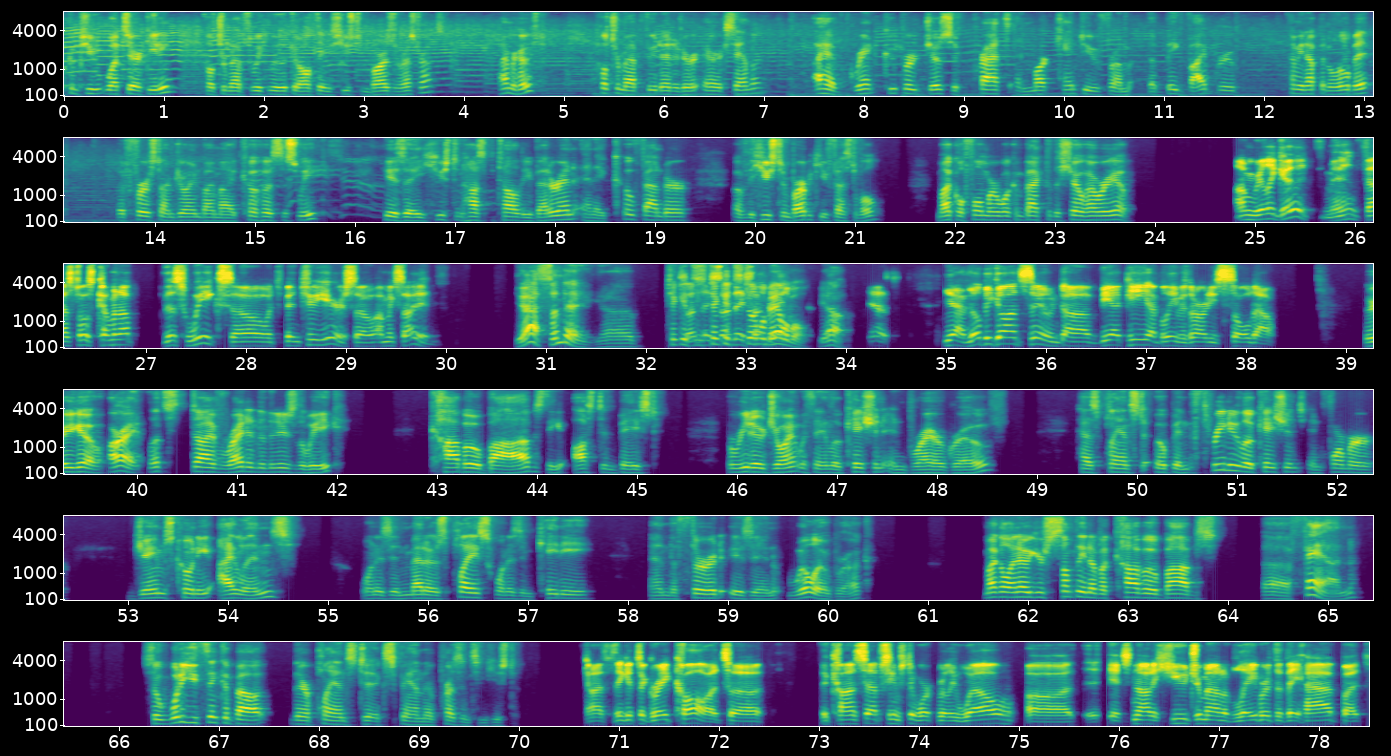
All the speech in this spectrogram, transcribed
Welcome to What's Eric Eating, Culture Map's weekly look at all things Houston bars and restaurants. I'm your host, Culture Map food editor Eric Sandler. I have Grant Cooper, Josep Prats, and Marc Cantu from the Big Vibe Group coming up in a little bit. But first, I'm joined by my co host this week. He is a Houston hospitality veteran and a co founder of the Houston Barbecue Festival. Michael Fulmer, welcome back to the show. How are you? I'm really good, man. Festival's coming up this week, so it's been two years. So I'm excited. Yeah, Sunday. Uh, tickets Sunday, tickets Sunday, still Sunday. available. Yeah. Yes. Yeah, they'll be gone soon. Uh, VIP, I believe, is already sold out. There you go. All right, let's dive right into the news of the week. Cabo Bob's, the Austin based burrito joint with a location in Briar Grove, has plans to open three new locations in former James Coney Islands. One is in Meadows Place, one is in Katy, and the third is in Willowbrook. Michael, I know you're something of a Cabo Bob's uh, fan. So, what do you think about their plans to expand their presence in Houston? I think it's a great call. It's uh, the concept seems to work really well. Uh, it's not a huge amount of labor that they have, but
